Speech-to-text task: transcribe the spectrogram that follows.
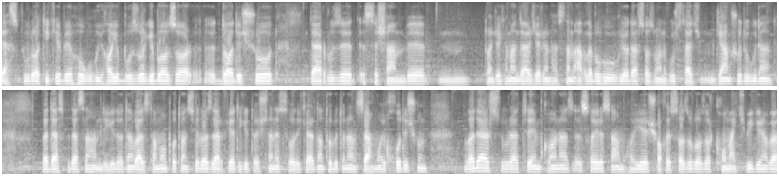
دستوراتی که به حقوقی های بزرگ بازار داده شد در روز سهشنبه تا که من در جریان هستم اغلب حقوقی ها در سازمان بورس جمع شده بودند. و دست به دست همدیگه دادن و از تمام پتانسیل و ظرفیتی که داشتن استفاده کردن تا بتونن سهمهای خودشون و در صورت امکان از سایر سهمهای شاخصساز بازار کمک بگیرن و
